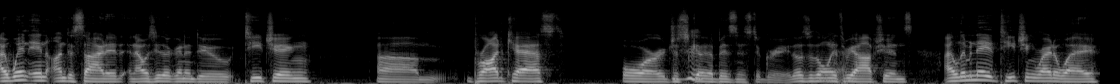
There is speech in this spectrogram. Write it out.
I went in undecided, and I was either gonna do teaching, um, broadcast, or just get a business degree. Those are the only three options. I eliminated teaching right away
